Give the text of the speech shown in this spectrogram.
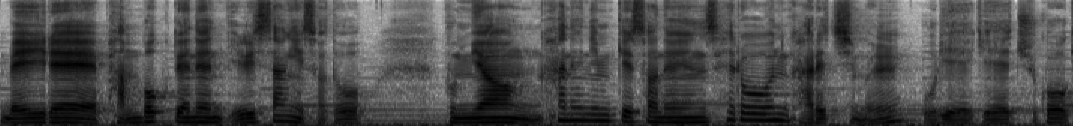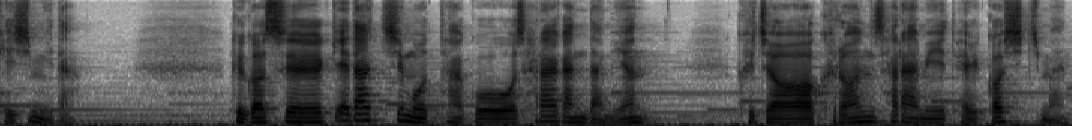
매일의 반복되는 일상에서도 분명 하느님께서는 새로운 가르침을 우리에게 주고 계십니다. 그것을 깨닫지 못하고 살아간다면 그저 그런 사람이 될 것이지만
